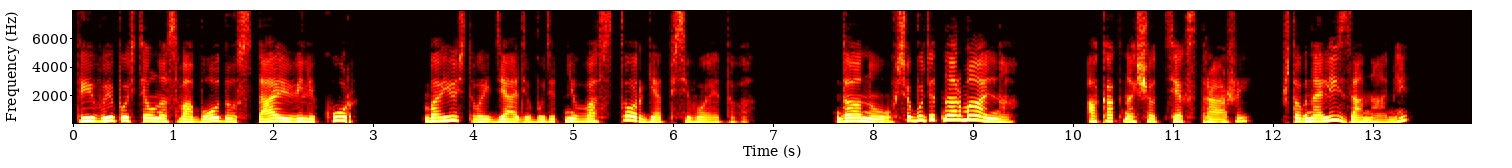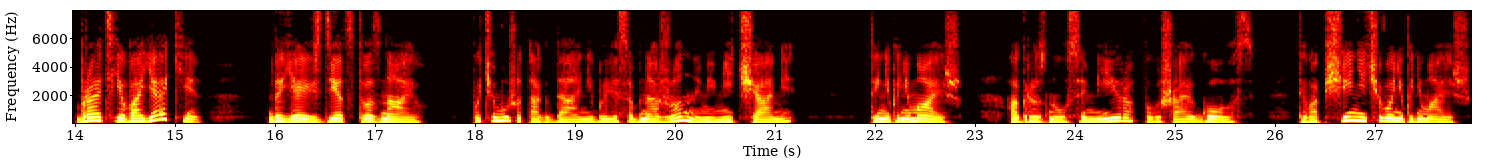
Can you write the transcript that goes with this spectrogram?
Ты выпустил на свободу стаю великур. Боюсь, твой дядя будет не в восторге от всего этого. Да ну, все будет нормально. А как насчет тех стражей, что гнались за нами? Братья-вояки? Да я их с детства знаю. Почему же тогда они были с обнаженными мечами? Ты не понимаешь, — огрызнулся Мира, повышая голос. Ты вообще ничего не понимаешь.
